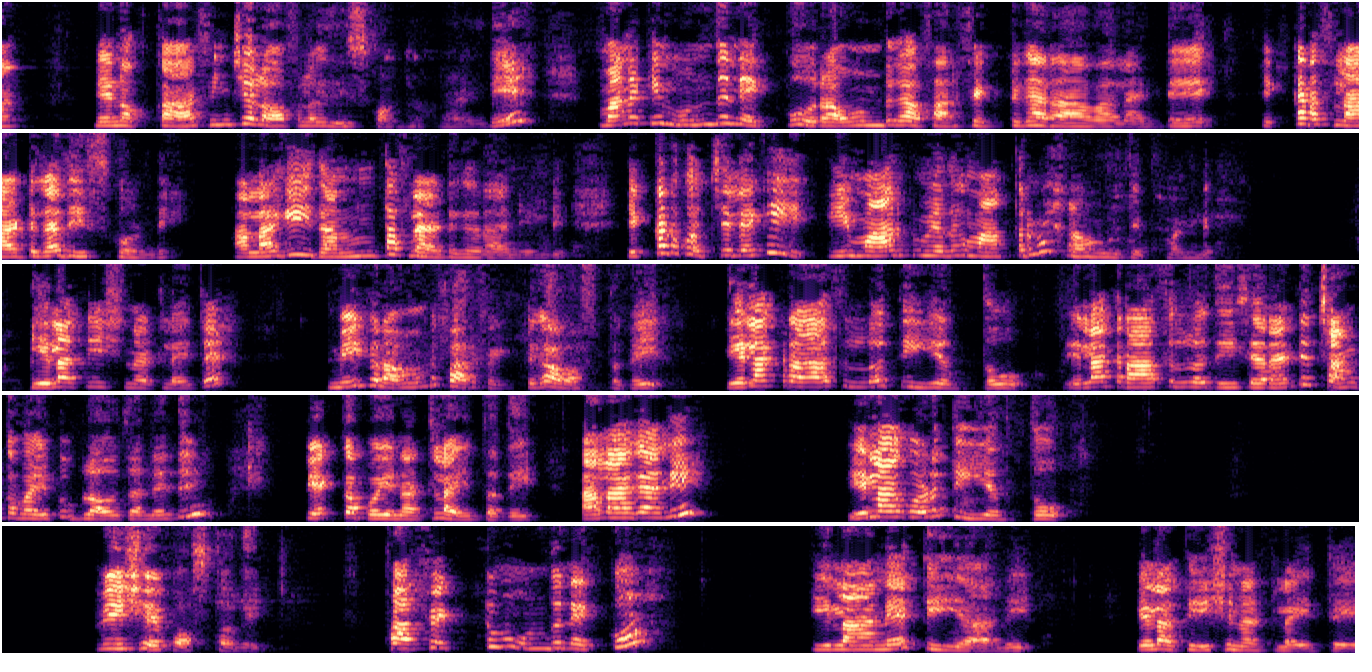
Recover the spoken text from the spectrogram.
నేను ఒక హాఫ్ ఇంచ్ లోపలికి తీసుకుంటున్నానండి. మనకి ముందు నెక్కు రౌండ్గా పర్ఫెక్ట్గా రావాలంటే ఇక్కడ ఫ్లాట్గా తీసుకోండి. అలాగే ఇదంతా ఫ్లాట్గా రానివ్వండి ఇక్కడికి వచ్చేలేకి ఈ మార్క్ మీద మాత్రమే రౌండ్ తిప్పండి. ఇలా తీసినట్లయితే మీకు రౌండ్ పర్ఫెక్ట్గా వస్తుంది. ఇలా క్రాసుల్లో తీయొద్దు. ఇలా క్రాసుల్లో తీసారంటే చంక వైపు బ్లౌజ్ అనేది ఎక్కపోయినట్లు అవుతుంది అలాగని ఇలా కూడా తీయొద్దు. వి షేప్ వస్తుంది. పర్ఫెక్ట్ ముందు నెక్కు ఇలానే తీయాలి. ఇలా తీసినట్లయితే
